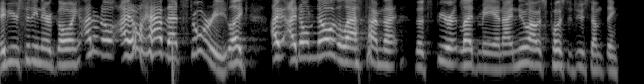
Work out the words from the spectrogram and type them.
Maybe you're sitting there going, I don't know, I don't have that story. Like, I, I don't know the last time that the Spirit led me and I knew I was supposed to do something.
